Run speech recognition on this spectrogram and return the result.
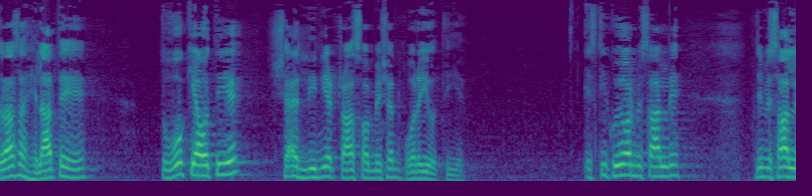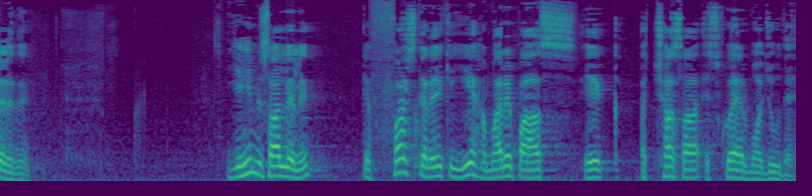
ذرا سا ہلاتے ہیں تو وہ کیا ہوتی ہے شاید لینئر ٹرانسفارمیشن ہو رہی ہوتی ہے اس کی کوئی اور مثال لیں جی مثال لے لیتے ہیں یہی مثال لے لیں کہ فرض کریں کہ یہ ہمارے پاس ایک اچھا سا اسکوائر موجود ہے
